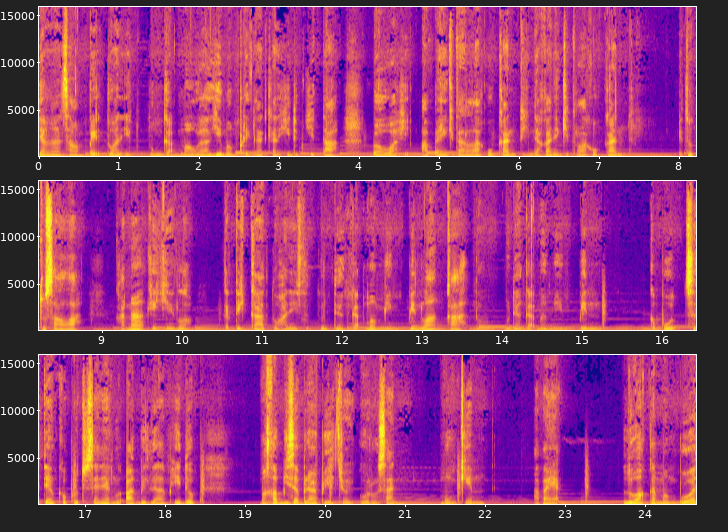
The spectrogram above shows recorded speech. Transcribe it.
jangan sampai Tuhan itu tuh nggak mau lagi memperingatkan hidup kita bahwa apa yang kita lakukan, tindakan yang kita lakukan itu tuh salah. Karena kayak gini loh, ketika Tuhan itu udah nggak memimpin langkah lo, udah nggak memimpin keput setiap keputusan yang lo ambil dalam hidup, maka bisa berabe coy urusan. Mungkin apa ya, lu akan membuat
